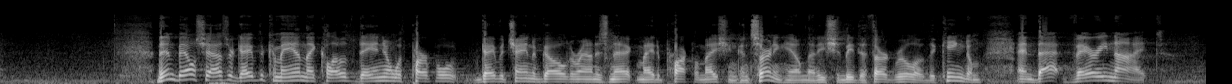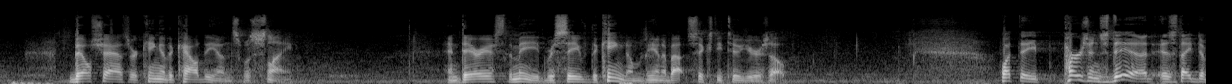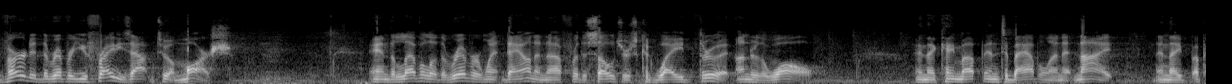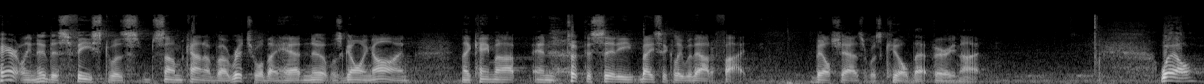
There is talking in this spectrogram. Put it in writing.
Then Belshazzar gave the command. They clothed Daniel with purple, gave a chain of gold around his neck, made a proclamation concerning him that he should be the third ruler of the kingdom. And that very night, Belshazzar, king of the Chaldeans, was slain. And Darius the Mede received the kingdom, being about 62 years old. What the Persians did is they diverted the river Euphrates out into a marsh and the level of the river went down enough where the soldiers could wade through it under the wall. And they came up into Babylon at night, and they apparently knew this feast was some kind of a ritual they had, knew it was going on. They came up and took the city basically without a fight. Belshazzar was killed that very night. Well,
